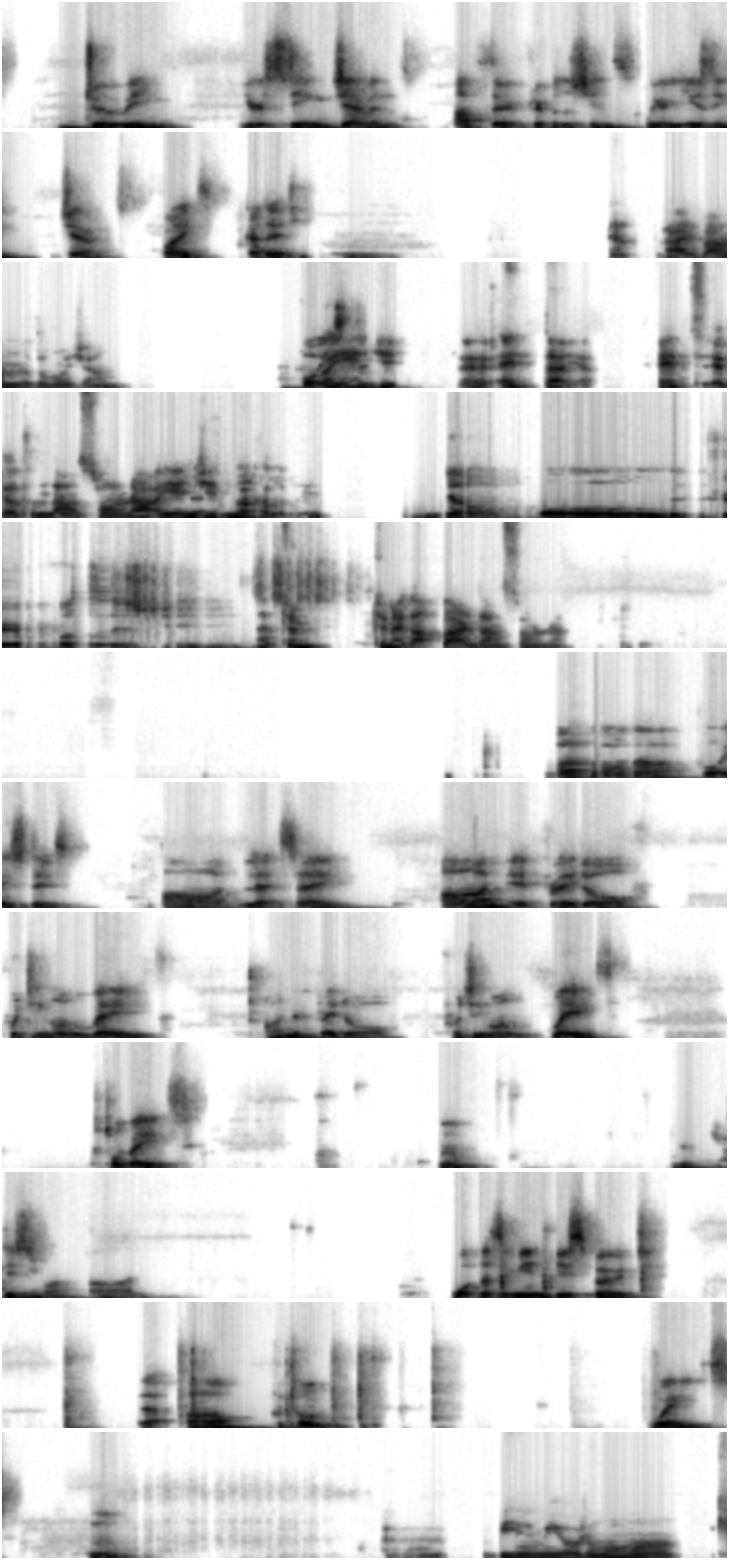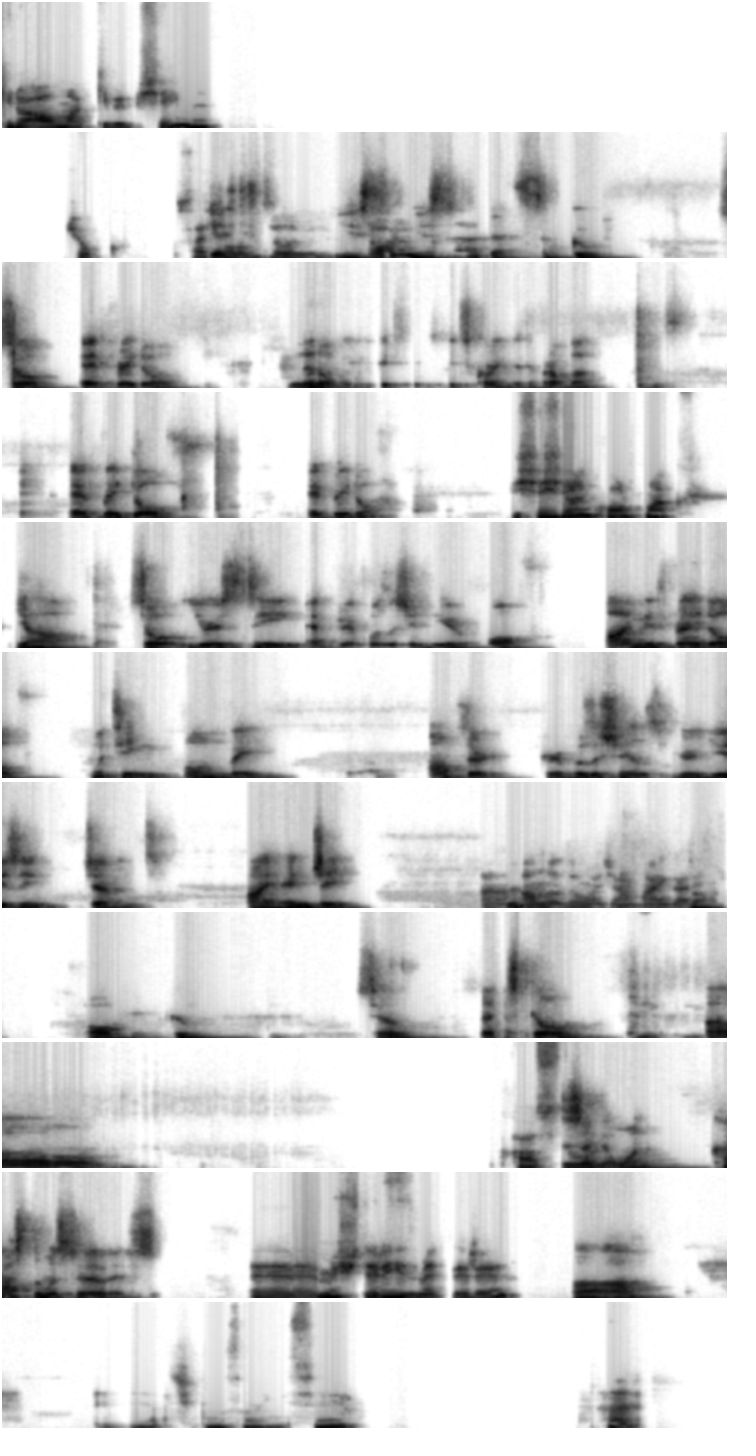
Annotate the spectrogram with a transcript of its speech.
doing. You're seeing gerund. After prepositions, we're using gerund. Right? Got it? Hmm. Ya, galiba anladım hocam. For instance, ING, et, et edatından sonra ing bir No, all the prepositions. Ha, tüm tüm edatlardan sonra. Da, da. For instance, uh, let's say I'm afraid of putting on weight. I'm afraid of putting on weight. Put on weight. Hmm? Look, this one. Uh, what does it mean? This word. Uh, um, put on weight. Hmm? Ee, Bilmiyorum ama kilo almak gibi bir şey mi? Çok saçmalık Yes. olabilir. Yes, Doğru mu? yes, that's so good. So, afraid of. No, no, it's, it's correct. Problem. It's afraid of. Afraid of? Bir şeyden korkmak. Yeah. So, you're seeing a preposition here of. I'm afraid of putting on weight. After prepositions, we're using gerund, ing. Aa, anladım hocam. I got it. Okay, good. So let's go. Um, the Customer, second one, customer service. e, müşteri hizmetleri. Uh, E, açıklaması hangisi? Ha,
